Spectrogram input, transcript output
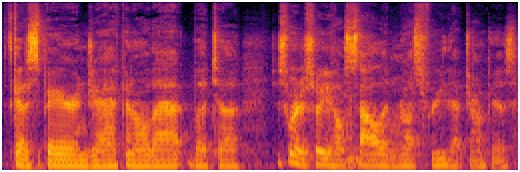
It's got a spare and jack and all that, but uh, just wanted to show you how solid and rust-free that trunk is.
